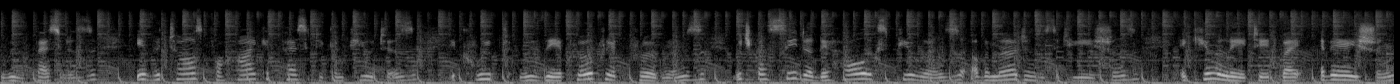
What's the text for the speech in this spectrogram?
with passengers is the task for high-capacity computers equipped with the appropriate programs which consider the whole experience of emergency situations accumulated by aviation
